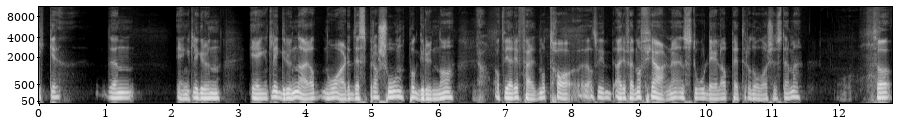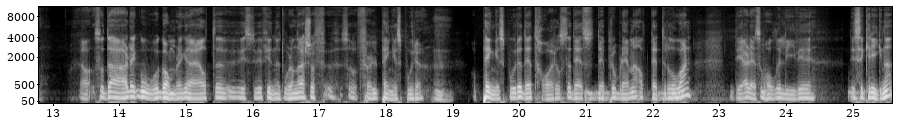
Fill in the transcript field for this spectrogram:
ikke den egentlige grunnen. Egentlig grunnen er at nå er det desperasjon pga. Ja. at vi er i ferd med å ta, at vi er i ferd med å fjerne en stor del av petrodollarsystemet. Så, ja, så det er det gode, gamle greia at eh, hvis du vil finne ut hvordan det er, så, så følg pengesporet. Mm. Og pengesporet det tar oss til det, det problemet at petrodollaren det er det som holder liv i disse krigene.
